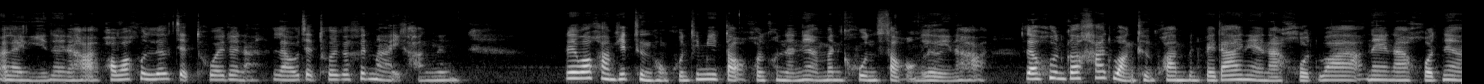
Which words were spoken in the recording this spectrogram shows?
อะไรอย่างนี้เลยนะคะ เพราะว่าคุณเลือกเจ็ดถ้วยด้วยนะ แล้วเจ็ดถ้วยก็ขึ้นมาอีกครั้งหนึ่งเรียกว่าความคิดถึงของคุณที่มีต่อคนคนนั้นเนี่ยมันคูณสองเลยนะคะ แล้วคุณก็คาดหวังถึงความเป็นไปได้ในอนาคตว่าในอนาคตเนี่ย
